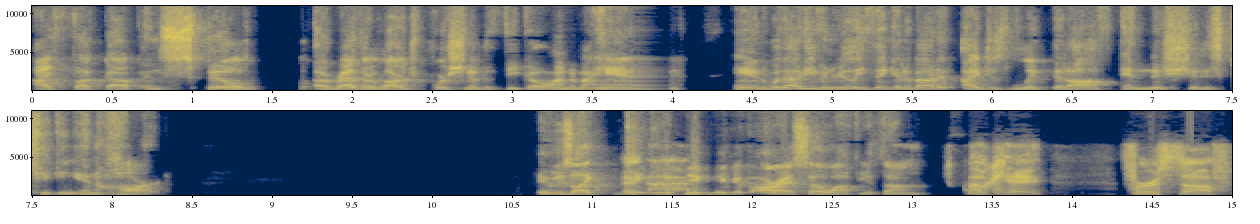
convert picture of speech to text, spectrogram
I fucked up and spilled a rather large portion of the FECO onto my hand. And without even really thinking about it, I just licked it off, and this shit is kicking in hard. It was like taking a big lick of RSO off your thumb. Okay. First off,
